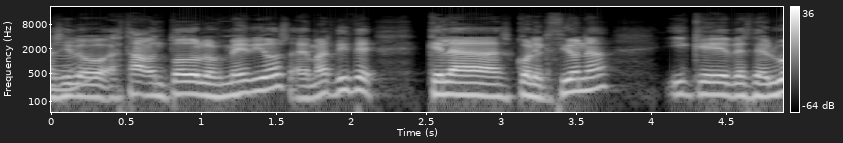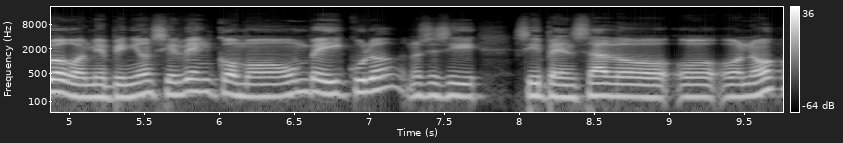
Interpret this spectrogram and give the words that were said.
ha sido ha estado en todos los medios. Además dice que las colecciona y que desde luego, en mi opinión, sirven como un vehículo, no sé si, si pensado o, o no,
